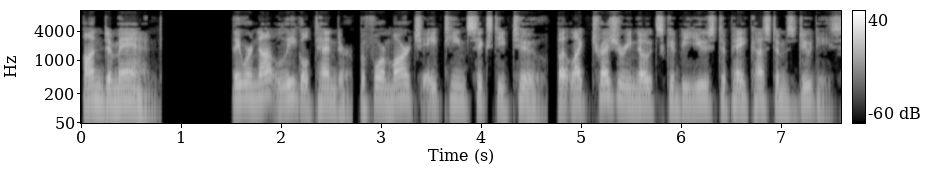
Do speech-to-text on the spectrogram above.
on demand. They were not legal tender before March 1862, but like treasury notes could be used to pay customs duties.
